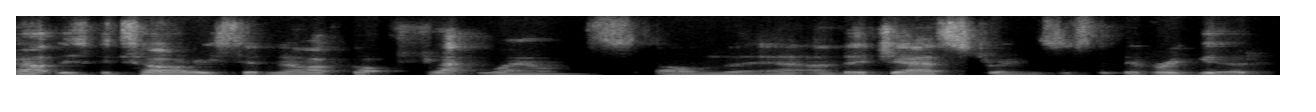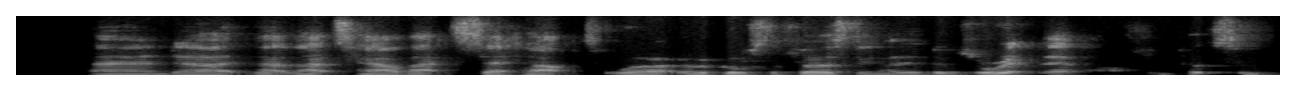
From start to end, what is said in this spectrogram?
about this guitar, he said, "No, I've got flat wounds on there, and they're jazz strings. He said they're very good, and uh, that, that's how that's set up to work." And of course, the first thing I did was rip them and put some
